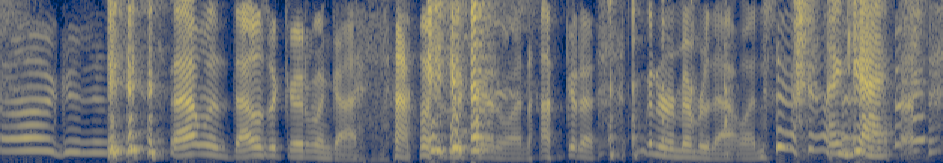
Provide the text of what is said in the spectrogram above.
Oh goodness, that one that was a good one, guys. That was a good one. I'm gonna I'm gonna remember that one. Okay.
